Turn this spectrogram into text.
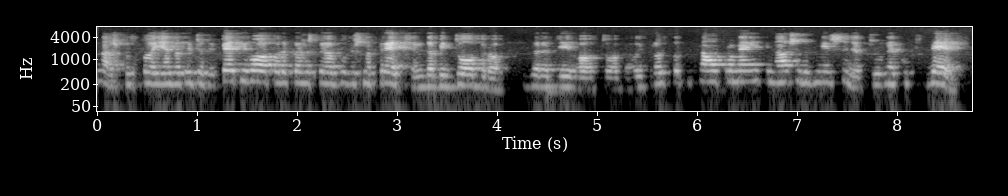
znaš, postoji 1, 2, 3, 4, 5 nivoa, pa da kažeš treba budeš na trećem da bi dobro zarađivao od toga, ali prosto samo promeniti način razmišljanja, tu neku svest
